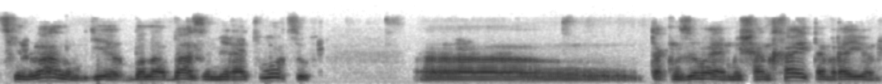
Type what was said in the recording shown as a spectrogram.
Цхинвалом, где была база миротворцев, э, так называемый Шанхай, там район.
